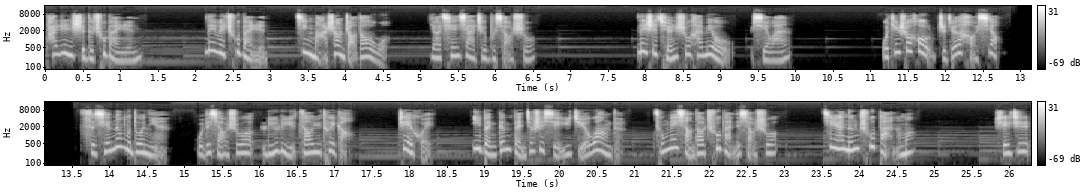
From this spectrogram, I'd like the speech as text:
他认识的出版人，那位出版人竟马上找到我，要签下这部小说。那时全书还没有写完，我听说后只觉得好笑。此前那么多年，我的小说屡屡遭遇退稿，这回。一本根本就是写于绝望的，从没想到出版的小说，竟然能出版了吗？谁知，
